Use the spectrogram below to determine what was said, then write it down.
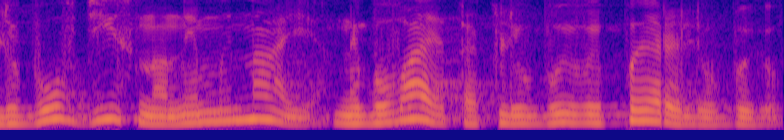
Любов дійсно не минає. Не буває так любив і перелюбив.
